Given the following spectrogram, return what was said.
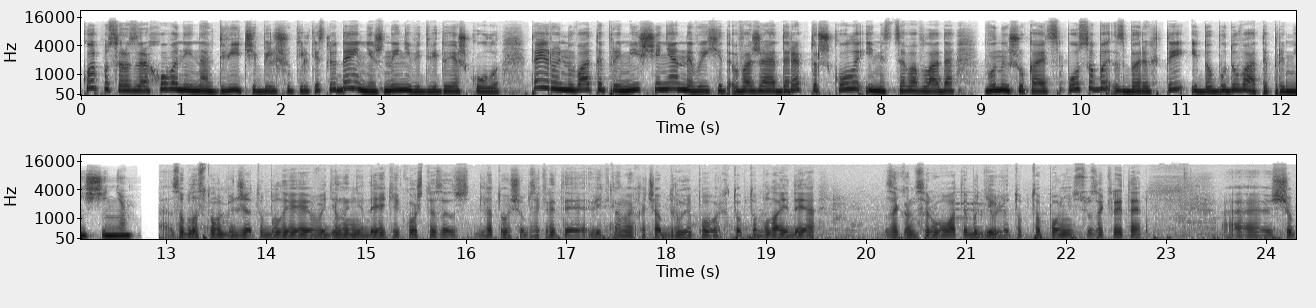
Корпус розрахований на вдвічі більшу кількість людей, ніж нині відвідує школу. Та й руйнувати приміщення не вихід, вважає директор школи і місцева влада. Вони шукають способи зберегти і добудувати приміщення. З обласного бюджету були виділені деякі кошти для того, щоб закрити вікнами хоча б другий поверх. Тобто була ідея законсервувати будівлю, тобто повністю закрити, щоб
